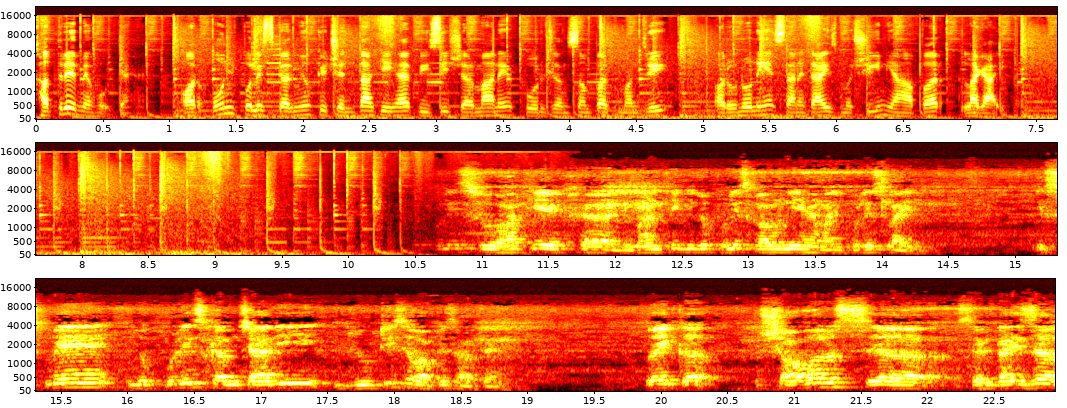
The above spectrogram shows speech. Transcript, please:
खतरे में होते हैं। और उन पुलिसकर्मियों की चिंता की है पीसी शर्मा ने पूर्व जनसंपर्क मंत्री और उन्होंने सैनिटाइज मशीन यहाँ पर लगाई। पुलिस विभाग की एक डिमांड थी कि जो पुलिस कॉलोनी है हमारी पुलिस लाइन, इसमें जो पुलिस कर्मचारी ड्यूटी से वापस आते हैं तो एक शॉवर सैनिटाइजर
